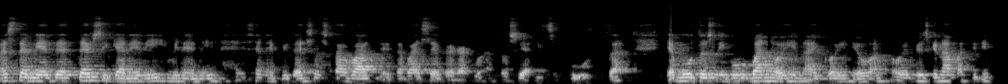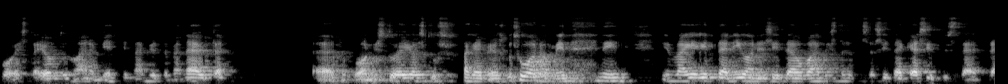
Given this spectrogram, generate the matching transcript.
mä sitä mieltä, että täysikäinen ihminen, niin sen ei pitäisi ostaa vaatteita vai sen verran, kun hän tosiaan itse kuluttaa. Ja muutos niin kuin vanhoihin aikoihin, jolloin olen myöskin ammattini puolesta joutunut aina miettimään, miltä mä näytän, onnistuu joskus paremmin, joskus huonommin, niin, niin mä erittäin iloinen siitä on vahvistamassa sitä käsitystä, että,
